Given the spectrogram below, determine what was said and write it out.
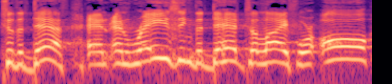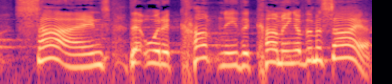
to the deaf and, and raising the dead to life were all signs that would accompany the coming of the Messiah.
